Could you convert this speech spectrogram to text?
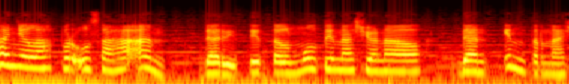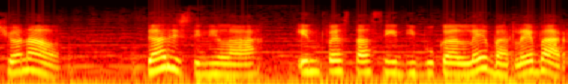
hanyalah perusahaan dari titel multinasional dan internasional. Dari sinilah investasi dibuka lebar-lebar.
